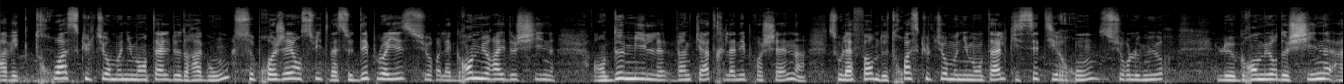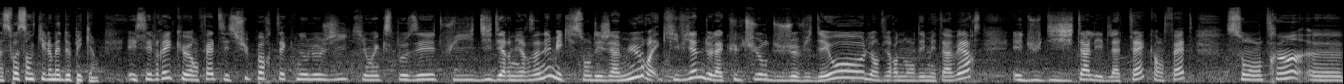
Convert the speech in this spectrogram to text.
avec trois sculptures monumentales de dragons. Ce projet ensuite va se déployer sur la Grande Muraille de Chine en 2024, l'année prochaine, sous la forme de trois sculptures monumentales qui s'étireront sur le mur le grand mur de Chine à 60 km de Pékin. Et c'est vrai que en fait, ces supports technologiques qui ont explosé depuis dix dernières années, mais qui sont déjà mûrs, qui viennent de la culture du jeu vidéo, de l'environnement des métaverses et du digital et de la tech, en fait, sont en train euh,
